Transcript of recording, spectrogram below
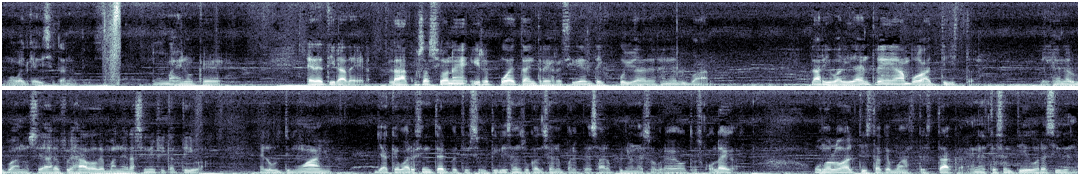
Vamos a ver qué dice esta noticia. Me imagino que es de tiradera. Las acusaciones y respuestas entre Residente y Coscuyuela del género urbano. La rivalidad entre ambos artistas del género urbano se ha reflejado de manera significativa en los últimos años, ya que varios intérpretes utilizan sus canciones para expresar opiniones sobre otros colegas. Uno de los artistas que más destaca en este sentido es Residente,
